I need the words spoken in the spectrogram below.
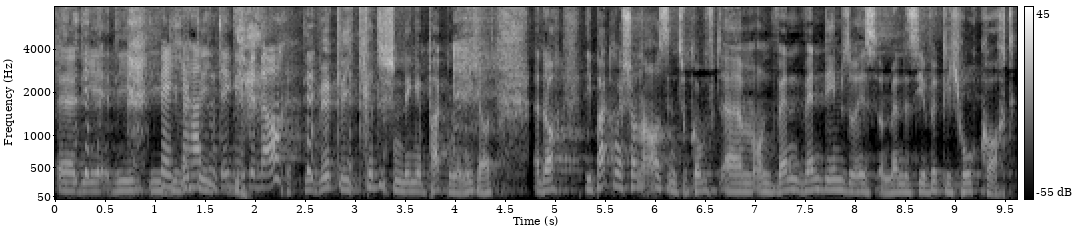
Äh, die, die, die, die wirklich, Dinge, die, genau. Die wirklich kritischen Dinge packen wir nicht aus. Äh, doch, die packen wir schon aus in Zukunft. Ähm, und wenn, wenn dem so ist und wenn es hier wirklich hochkocht,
